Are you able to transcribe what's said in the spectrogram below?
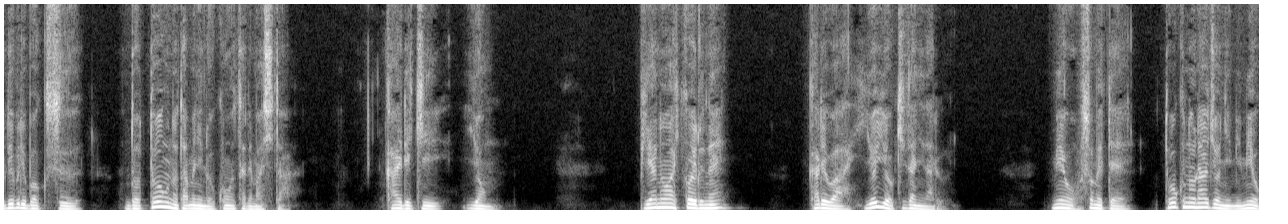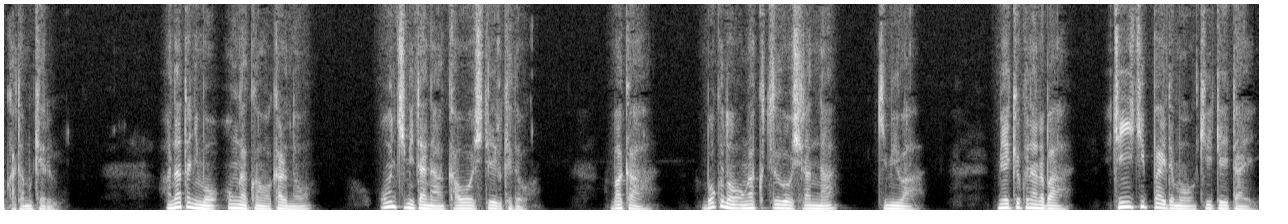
ウリブリボックスドットオンのために録音されました。怪力4。ピアノは聞こえるね。彼はいよいよキザになる。目を細めて遠くのラジオに耳を傾ける。あなたにも音楽がわかるの？音痴みたいな顔をしているけど。バカ、僕の音楽通を知らんな。君は。名曲ならば一日一杯でも聴いていたい。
